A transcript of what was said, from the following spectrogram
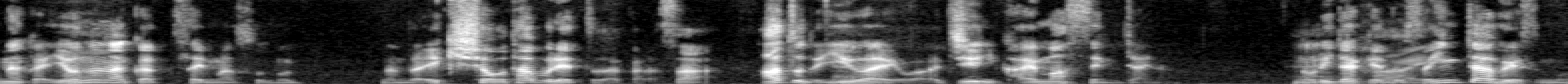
なんか世の中ってさ今そのなんだ液晶タブレットだからさ後で UI は自由に変えますぜみたいなノリだけどさ、はい。インターフェースも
